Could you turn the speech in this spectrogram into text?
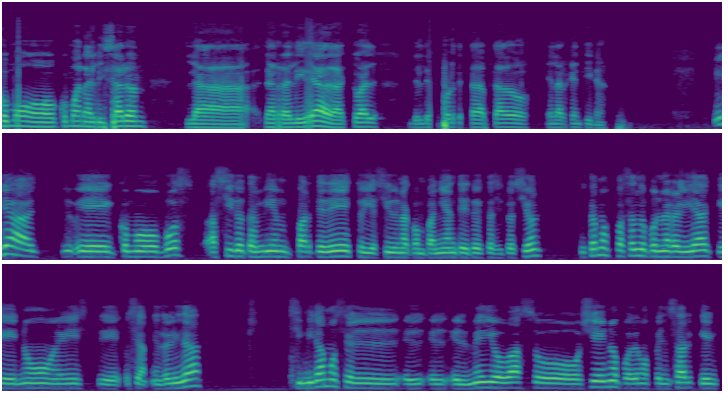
¿Cómo, cómo analizaron la, la realidad actual del deporte adaptado en la Argentina? Mira, eh, como vos has sido también parte de esto y has sido un acompañante de toda esta situación, estamos pasando por una realidad que no es, o sea, en realidad si miramos el, medio vaso lleno, podemos pensar que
